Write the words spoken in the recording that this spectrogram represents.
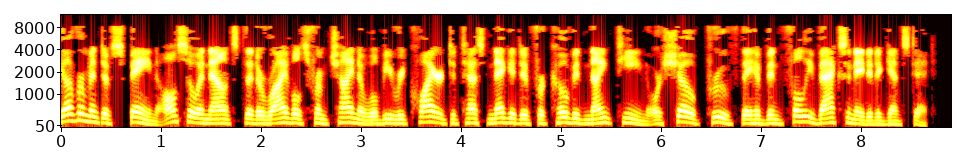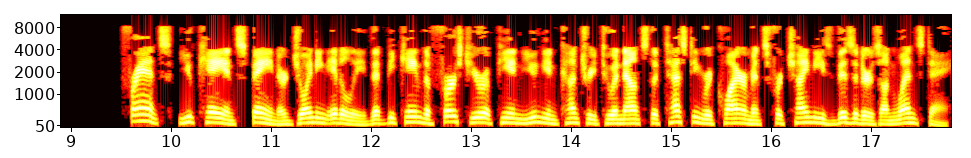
Government of Spain also announced that arrivals from China will be required to test negative for COVID-19 or show proof they have been fully vaccinated against it. France, UK and Spain are joining Italy that became the first European Union country to announce the testing requirements for Chinese visitors on Wednesday.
